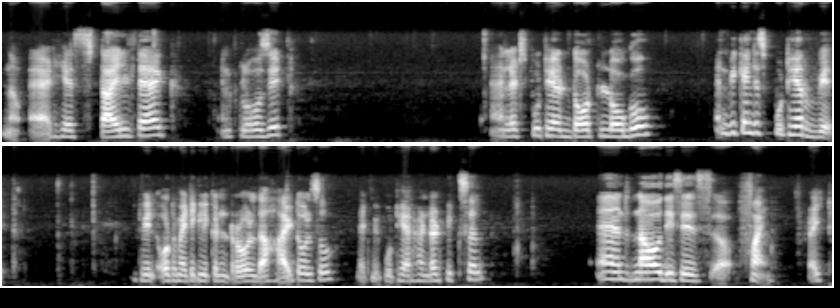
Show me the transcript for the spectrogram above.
Now add here style tag and close it. And let's put here dot logo. And we can just put here width. It will automatically control the height also. Let me put here 100 pixel. And now this is uh, fine right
